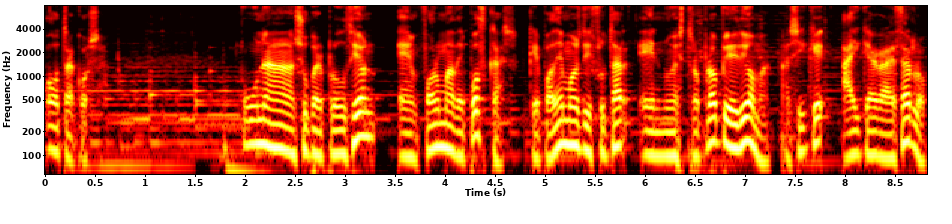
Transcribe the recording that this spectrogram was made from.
otra cosa. Una superproducción en forma de podcast que podemos disfrutar en nuestro propio idioma, así que hay que agradecerlo,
